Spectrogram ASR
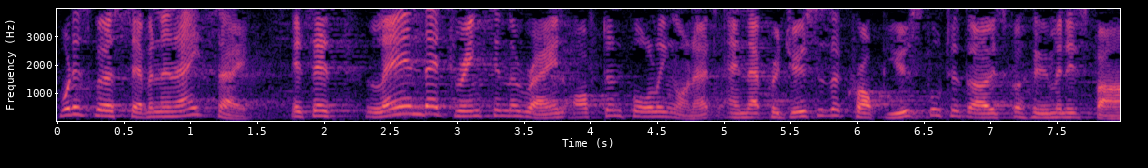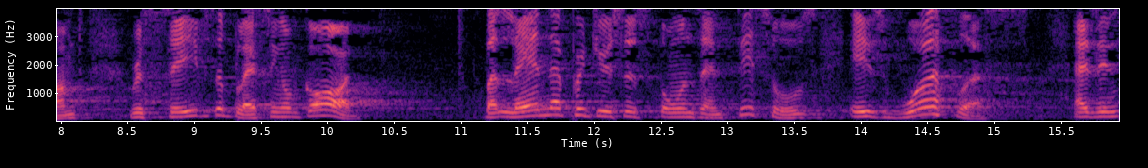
What does verse 7 and 8 say? It says, Land that drinks in the rain, often falling on it, and that produces a crop useful to those for whom it is farmed, receives the blessing of God. But land that produces thorns and thistles is worthless in,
